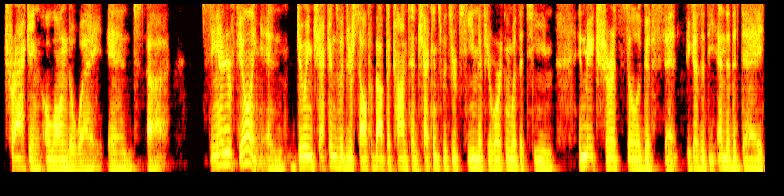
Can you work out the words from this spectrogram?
tracking along the way and uh, seeing how you're feeling and doing check-ins with yourself about the content, check-ins with your team if you're working with a team, and make sure it's still a good fit. Because at the end of the day,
